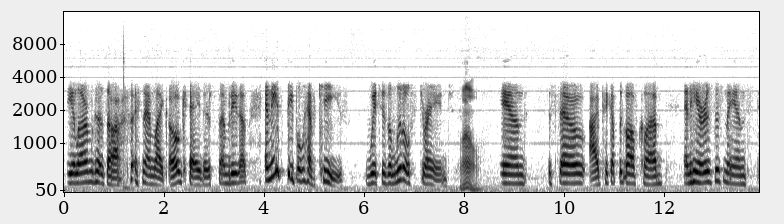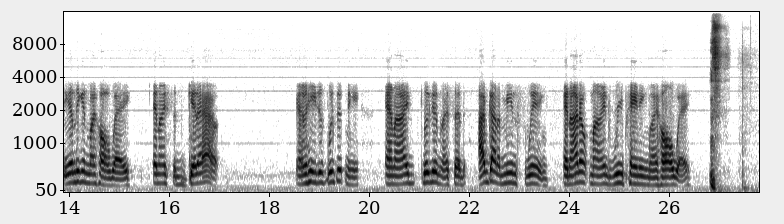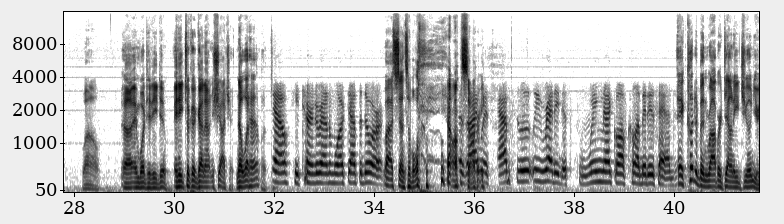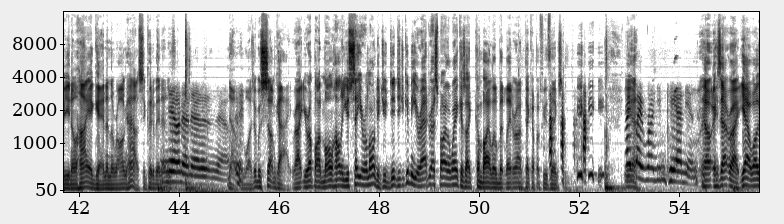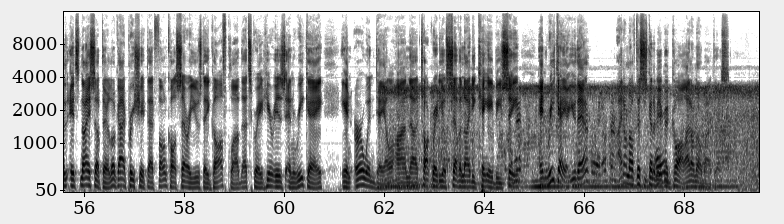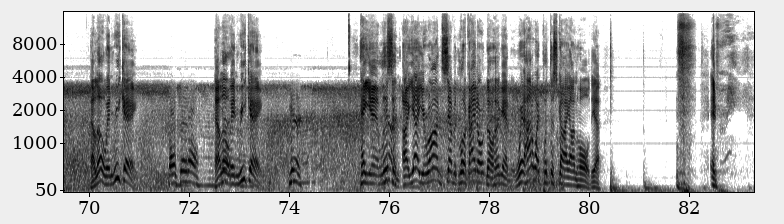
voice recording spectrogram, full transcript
The alarm goes off, and I'm like, okay, there's somebody else. And these people have keys, which is a little strange. wow. And so I pick up the golf club, and here is this man standing in my hallway, and I said, "Get out!" And he just looked at me, and I looked at him and I said, "I've got a mean swing, and I don't mind repainting my hallway." Wow. Uh, and what did he do? And he took a gun out and shot you. No, what happened? No, he turned around and walked out the door. Well, that's sensible. yeah, I'm Because I was absolutely ready to swing that golf club at his head. It could have been Robert Downey Jr., you know, high again in the wrong house. It could have been anything. No, no, no, no, no, No, it was. It was some guy, right? You're up on Mulholland. You say you're alone. Did you did, did you give me your address by the way? Because I come by a little bit later on, pick up a few things. Right yeah. by Runyon Canyon. No, is that right? Yeah. Well, it's nice up there. Look, I appreciate that phone call. Sarah used a golf club. That's great. Here is Enrique in Irwindale on uh, Talk Radio 790 KABC. Enrique, are you there? I don't know if this is going to be a good call. I don't know about this. Hello, Enrique. Hello, Enrique. Yes. Hey, yeah, listen. Uh, yeah, you're on seven. Look, I don't know. Hang on. Where, how do I put this guy on hold? Yeah. and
